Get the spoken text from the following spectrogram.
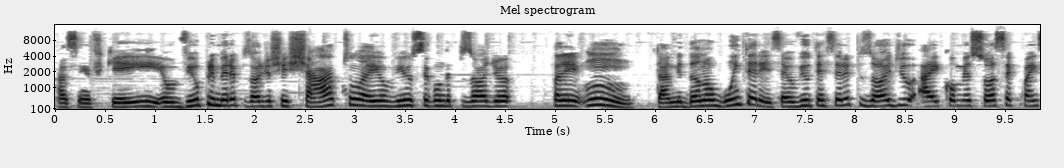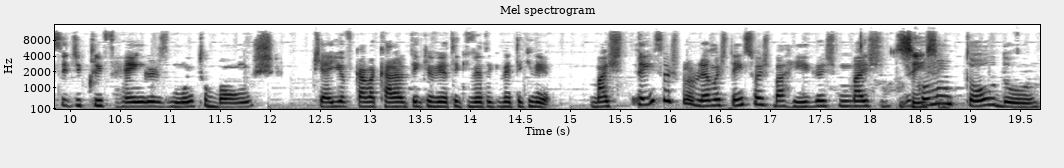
Assim, eu fiquei. Eu vi o primeiro episódio, achei chato, aí eu vi o segundo episódio, falei, hum, tá me dando algum interesse. Aí eu vi o terceiro episódio, aí começou a sequência de cliffhangers muito bons, que aí eu ficava, caralho, tem que ver, tem que ver, tem que ver, tem que ver. Mas tem seus problemas, tem suas barrigas, mas sim, como sim. um todo,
